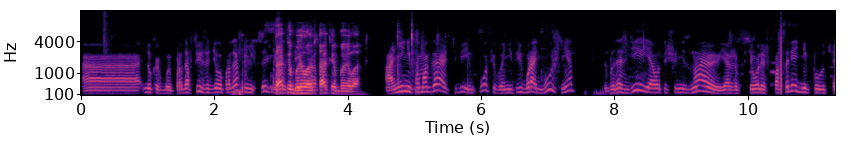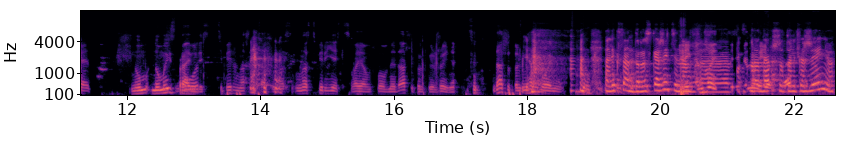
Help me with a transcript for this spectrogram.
А, ну, как бы продавцы из отдела продаж, у них цель... Так и было, так и было. Они не помогают тебе, им пофигу, они ты брать будешь, нет? подожди, я вот еще не знаю, я же всего лишь посредник получается. Ну, но мы исправились. Вот. Теперь у нас, так, у нас у нас теперь есть своя условная Даша, только Женя. Даша только я понял. Александр, расскажите нам э, про Дашу только Женю.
